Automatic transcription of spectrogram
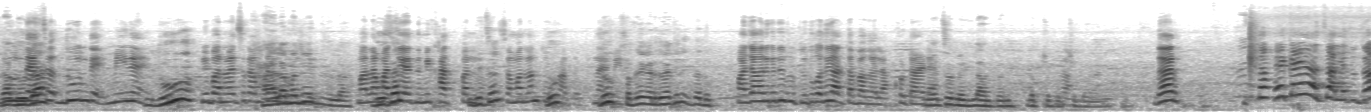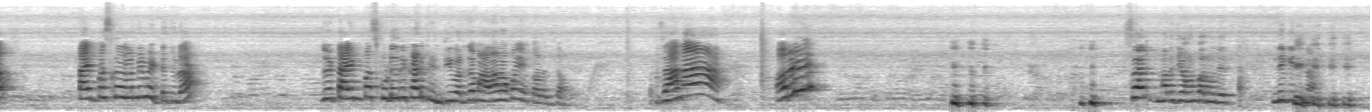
जा, धुवून धुवून जा. द्यायचं धुवून दे. मी नाही. धू मी बनवायचं काम खायला करते. मजा येते तुला. मला मजा. येत नाही मी खात पण नाही. समजलं ना तू खातो नाही धू मी सगळ्याकडे धुवायचे नाही एकदा धू माझ्या घरी कधी धुतली तू कधी घालता बघायला? खोटाड्या यायचं मी लहानपणी. गपचूप गपचूप बघायला. धर. हे काय चाललंय तुझं? टाइमपास करायला मी भेटते तुला. तुझं टाइमपास कुठेतरी काढ भिंतीवर. जा मला नको हे करत जाऊ. जा ना. अरे! सर मला जेवण बनवू देत. निघित ना.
